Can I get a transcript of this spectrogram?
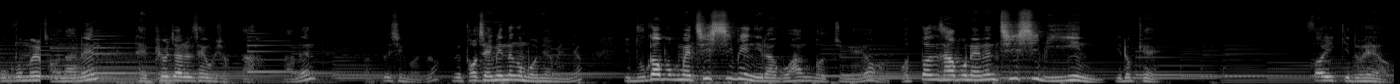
복음을 전하는 대표자를 세우셨다라는 어, 뜻인 거죠. 근데 더 재밌는 건 뭐냐면요. 이 누가복음에 70인이라고 한 것 중에요. 어떤 사본에는 72인 이렇게 써 있기도 해요.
